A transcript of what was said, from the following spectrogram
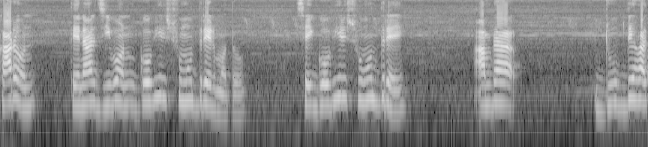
কারণ তেনার জীবন গভীর সমুদ্রের মতো। সেই গভীর সমুদ্রে আমরা ডুব দেওয়ার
